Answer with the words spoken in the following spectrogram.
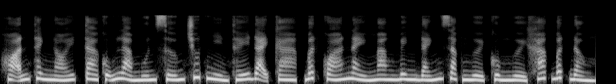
Hoãn Thanh nói ta cũng là muốn sớm chút nhìn thấy đại ca, bất quá này mang binh đánh giặc người cùng người khác bất đồng.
